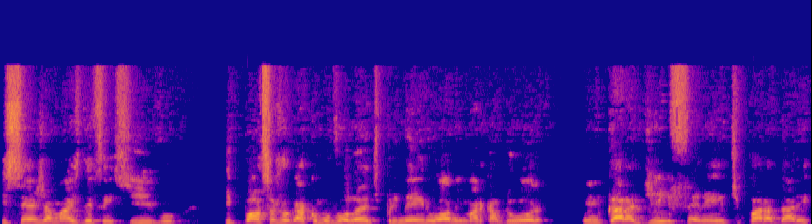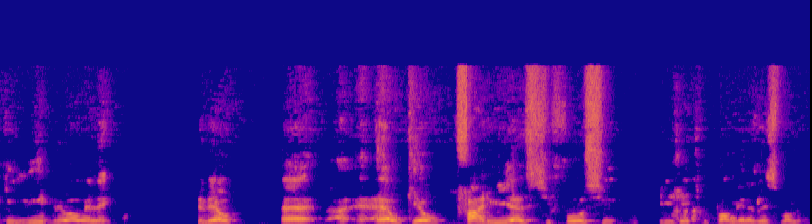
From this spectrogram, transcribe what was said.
que seja mais defensivo, que possa jogar como volante, primeiro homem marcador, um cara diferente para dar equilíbrio ao elenco. Entendeu? É, é, é o que eu faria se fosse dirigente do Palmeiras nesse momento.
